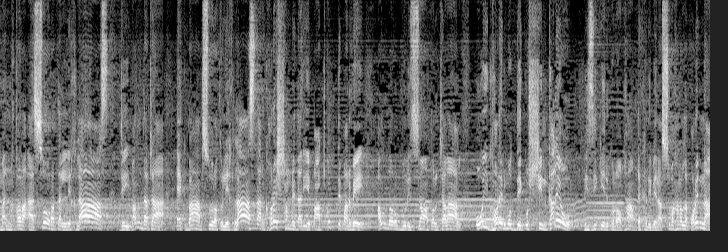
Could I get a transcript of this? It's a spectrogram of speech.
মান করা সূরাতুল যেই বান্দাটা একবার সূরাতুল ইখলাস তার ঘরের সামনে দাঁড়িয়ে পাঠ করতে পারবে, আল্লাহ রব্বুল ইজ্জাতুল জালাল ওই ঘরের মধ্যে কোশ্চিন কালেও রিজিকের কোনো অভাব দেখা দিবে না। সুবহানাল্লাহ, পড়েন না।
